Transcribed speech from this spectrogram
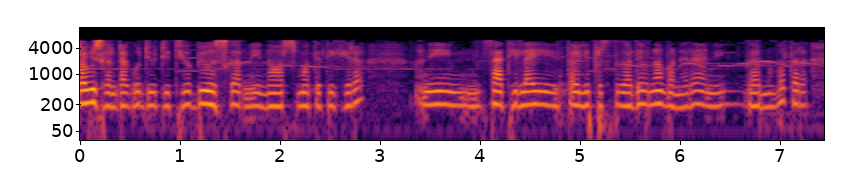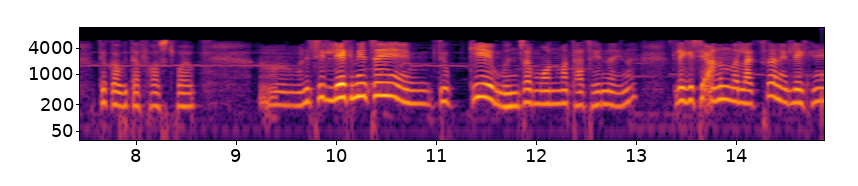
चौबिस घन्टाको ड्युटी थियो बेहोस गर्ने नर्स म त्यतिखेर। अनि साथीलाई तैँले प्रस्तुत गरिदेऊ न भनेर अनि गर्नुभयो तर त्यो कविता फर्स्ट भयो। भनेपछि लेख्ने चाहिँ त्यो के हुन्छ मनमा थाहा छैन होइन? लेखेपछि आनन्द लाग्छ अनि लेख्ने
